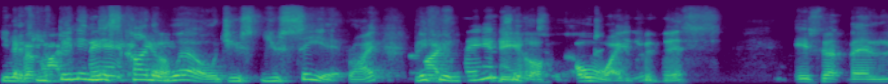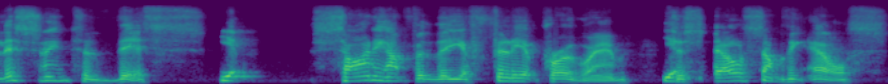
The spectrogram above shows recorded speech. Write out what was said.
You know, Yeah, if you've been in this kind of world, you you see it, right? But My if you're fear, new to Neil, this world- always with this, is that they're listening to this, Yep. signing up for the affiliate program Yep. to sell something else,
